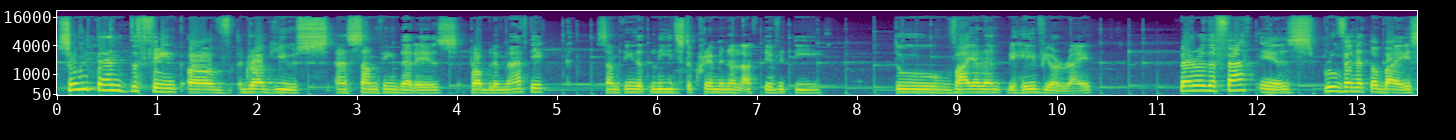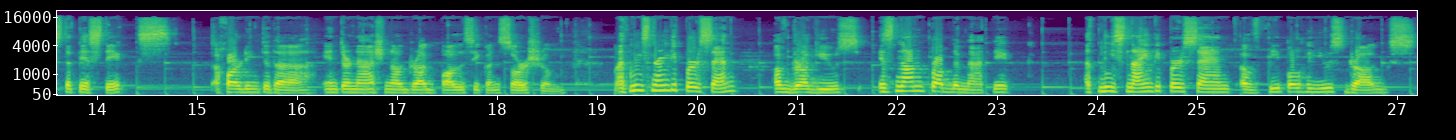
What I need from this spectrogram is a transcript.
So we tend to think of drug use as something that is problematic, something that leads to criminal activity, to violent behavior, right? Pero the fact is, proven ito by statistics, according to the International Drug Policy Consortium, at least 90% of drug use is non problematic. At least 90% of people who use drugs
